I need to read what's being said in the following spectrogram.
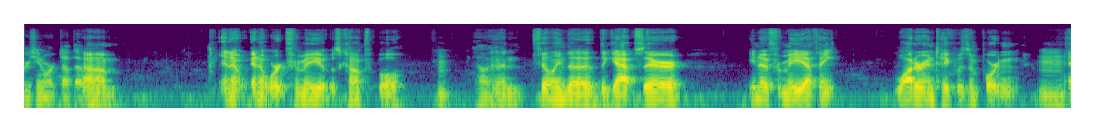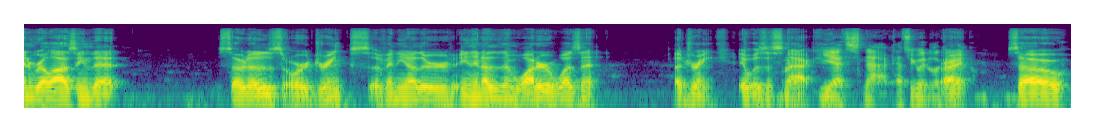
routine worked out that way. Um, and it and it worked for me. It was comfortable, Hell and yeah. then filling the the gaps there. You know, for me, I think water intake was important, Mm, and realizing that sodas or drinks of any other anything other than water wasn't a drink; it was a snack. Yeah, it's snack. That's a good way to look Right. at it. So,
